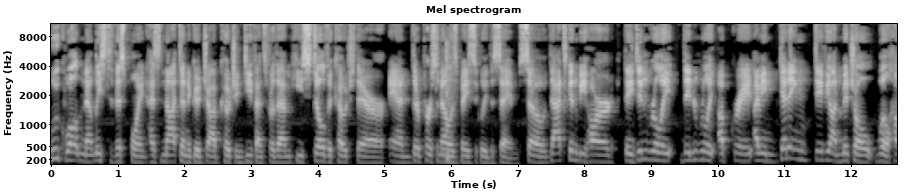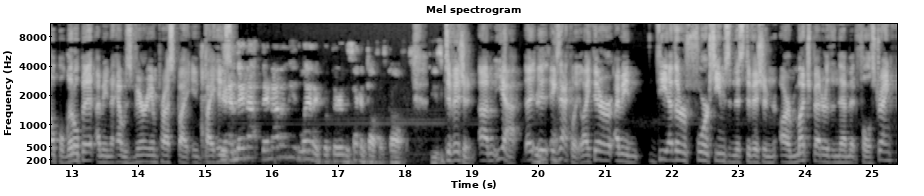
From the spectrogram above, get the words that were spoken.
Luke Walton, at least to this point, has not done a good job coaching defense for them. He's still the coach there, and their personnel is basically the same. So that's going to be hard. They didn't really they didn't really upgrade. I mean, getting Davion Mitchell will help a little bit. I mean, I was very impressed by by his Yeah, and they're not. They're not in the Atlantic, but they're in the second toughest conference. Easy. division. Um, yeah, uh, exactly. Like they're, I mean, the other four teams in this division are much better than them at full strength.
